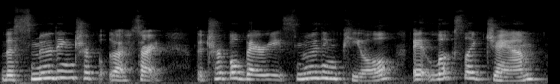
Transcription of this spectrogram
the Smoothing Triple, uh, sorry, the Triple Berry Smoothing Peel. It looks like jam.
